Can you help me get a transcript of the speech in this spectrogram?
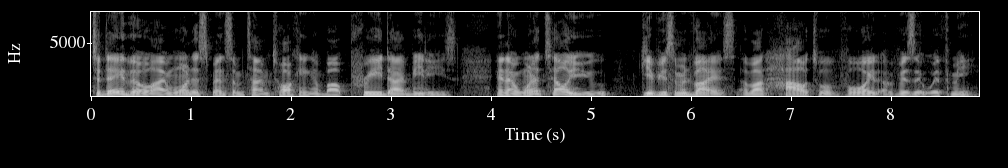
Today, though, I want to spend some time talking about pre-diabetes, and I want to tell you give you some advice about how to avoid a visit with me.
